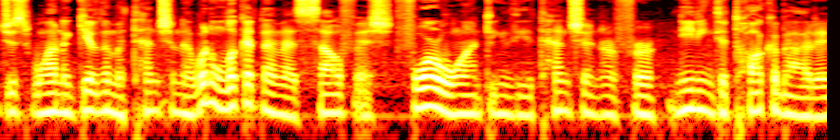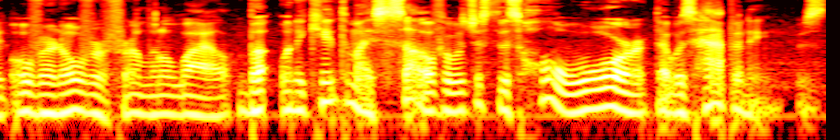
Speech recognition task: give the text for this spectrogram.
just want to give them attention. I wouldn't look at them as selfish for wanting the attention or for needing to talk about it over and over for a little while. But when it came to myself, it was just this whole war that was happening was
